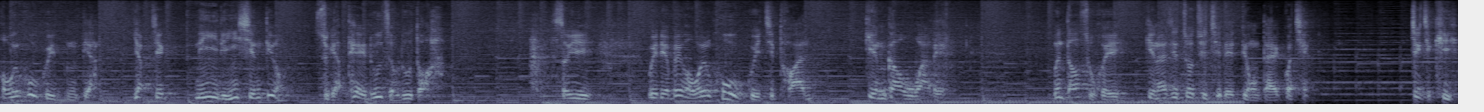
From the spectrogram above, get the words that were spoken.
互阮富贵饭店业绩年年成长，事业体愈做愈大。所以为了要互阮富贵集团更高有压力，阮董事会今仔日做出一个重大决策，即日起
